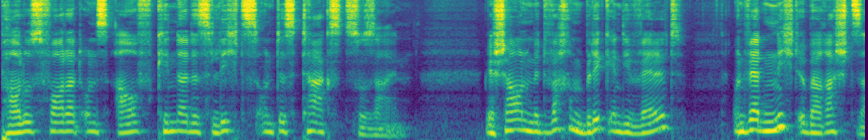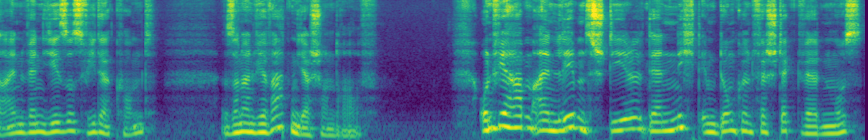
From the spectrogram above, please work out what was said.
Paulus fordert uns auf, Kinder des Lichts und des Tags zu sein. Wir schauen mit wachem Blick in die Welt und werden nicht überrascht sein, wenn Jesus wiederkommt, sondern wir warten ja schon drauf. Und wir haben einen Lebensstil, der nicht im Dunkeln versteckt werden muss,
